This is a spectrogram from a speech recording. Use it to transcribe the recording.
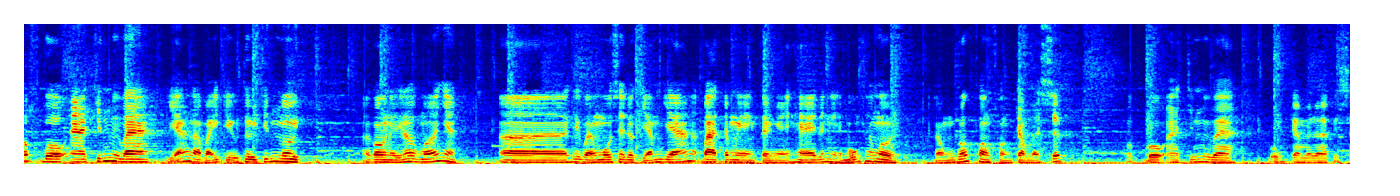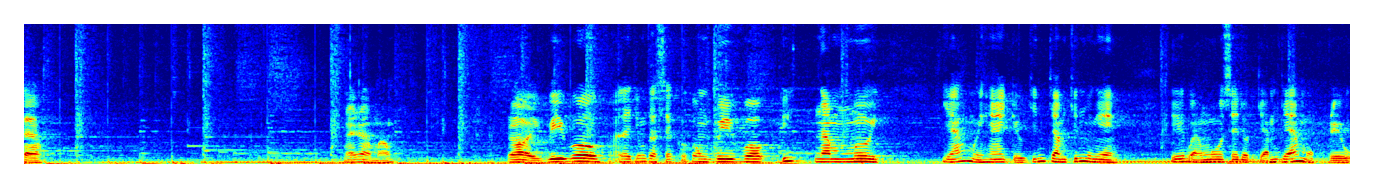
Oppo A93 giá là 7 triệu tư 90 à, con này rất là mới nha. À, khi bạn mua sẽ được giảm giá 300 ngàn từ ngày 2 đến ngày 4 tháng 10 cộng góp phần phần trăm lãi suất. Oppo A93 4 camera phía sau. Máy rất là mỏng. Rồi Vivo. Ở đây chúng ta sẽ có con Vivo X50 giá 12 triệu 990 ngàn khi các bạn mua sẽ được giảm giá 1 triệu,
